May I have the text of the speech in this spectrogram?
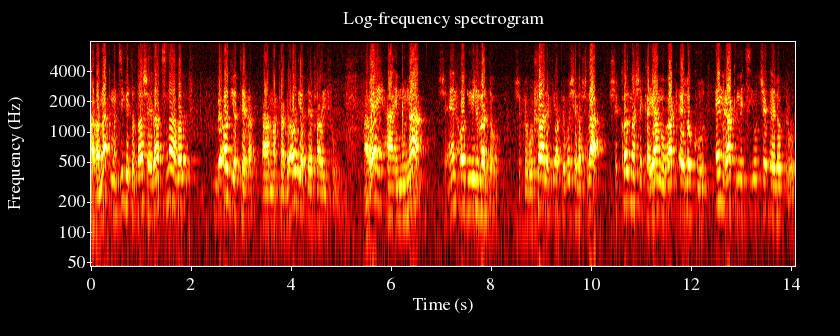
הרמק מציג את אותה שאלה עצמה, אבל בעוד יותר העמקה, בעוד יותר חריפות. הרי האמונה שאין עוד מלבדו, שפירושה לפי הפירוש של השלה, שכל מה שקיים הוא רק אלוקות, אין רק מציאות של אלוקות,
